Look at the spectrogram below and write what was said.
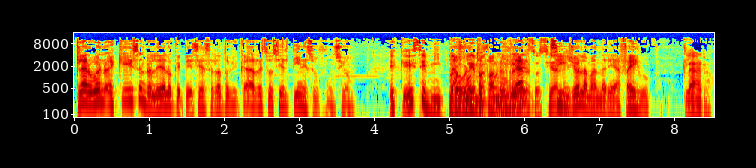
Claro, bueno, es que es en realidad lo que te decía hace rato, que cada red social tiene su función. Es que ese es mi La problema foto con las redes sociales. sí, yo la mandaría a Facebook. Claro.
